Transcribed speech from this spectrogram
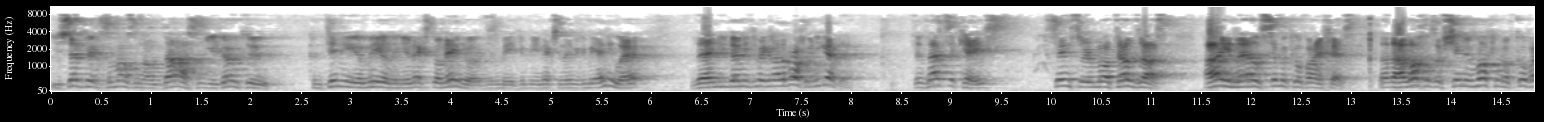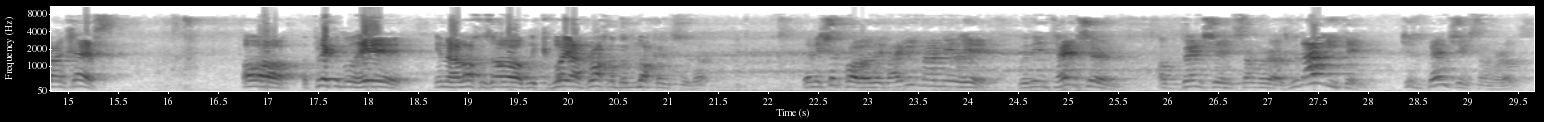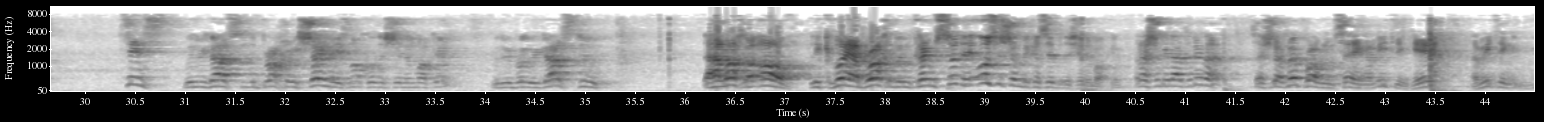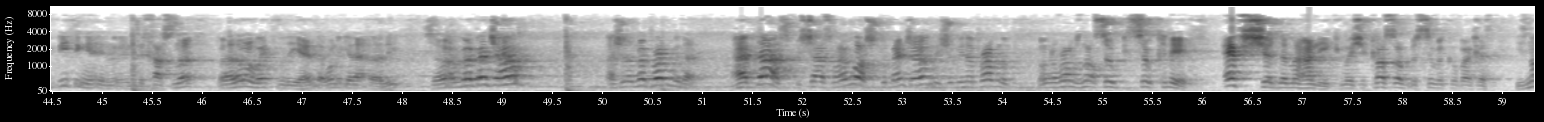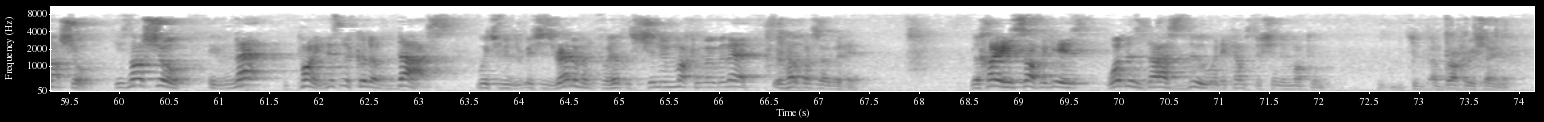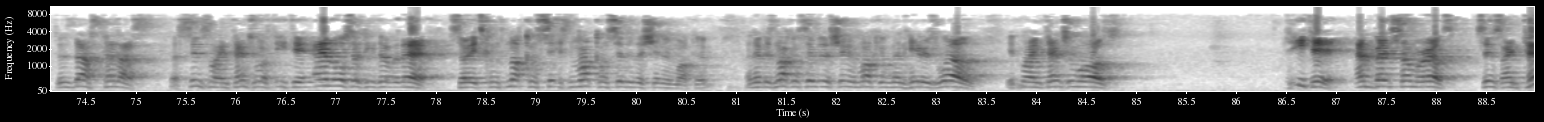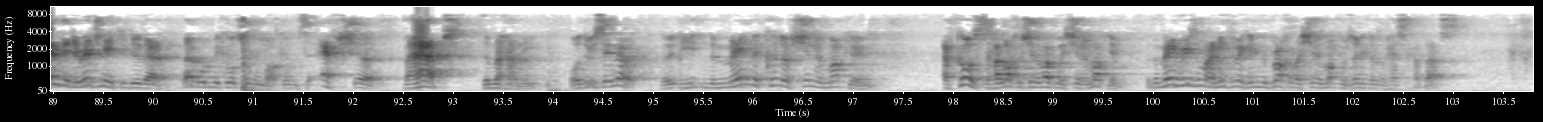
you said Birchas al das, and you're going to continue your meal in your next door neighbor, it doesn't mean it can be your next door neighbor, it can be anywhere, then you don't need to make another bracha when you get there. So if that's the case, since the Ramah tells us, Ayin le'el simah kuf ches, that the halachas of shinu mokim of kuf ches are applicable here in the halachas of likvoya bracha b'mokim suda, then it should follow that if I eat my meal here with the intention of benching somewhere else, without eating, just benching somewhere else, since with regards to the bracha rishona, it's not called the shin mokim, with regards to the halacha of likvoya bracha b'mkaim suda, it also shouldn't be considered the shin mokim, and I should be allowed to do that. So I should have no problem saying I'm eating here, I'm eating eating in, in the chasna, but I don't want to wait till the end. I want to get out early, so I'm going to at home. I should have no problem with that. I have das, b'shas I wash, to bench there should be no problem. But the is not so, so clear. Efshe de mahani, k'moshe kosov b'simah kubaches. He's not sure. He's not sure if that point, this likud of das, which, which is relevant for Hilchas Shinu Mokim over there, will help us over here. The Chayyid topic is, what does das do when it comes to Shinu Mokim? Bracha Rishonah. Does tell us that since my intention was to eat here and also to eat over there, so it's not, consi- it's not considered a shinu mokim, and if it's not considered a shinu mokim, then here as well, if my intention was to eat here and bench somewhere else, since I intended originally to do that, that wouldn't be called shinu mokim. So efsha, perhaps the mahani, or do we say no? The, the main akud of shinu mokim of course, the halacha is shinu mokim, but the main reason why I need to make a new bracha by shinu mokim is only because of hesach hadas.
